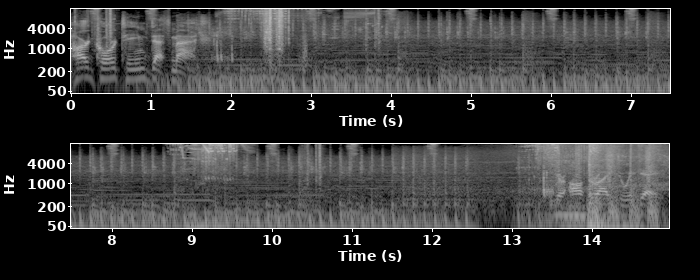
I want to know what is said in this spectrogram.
Hardcore Team Deathmatch. You're authorized to engage.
